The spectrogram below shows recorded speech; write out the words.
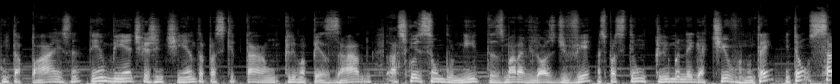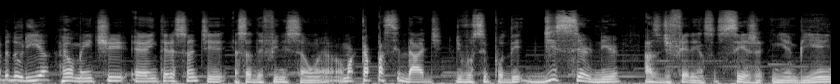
muita paz, né? Tem ambiente que a gente entra, parece que está um clima pesado, as coisas são bonitas, maravilhosas de ver, mas parece que tem um clima negativo, não tem? Então, sabedoria realmente é interessante essa definição. É uma capacidade de você poder discernir as diferenças, seja em ambiente,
